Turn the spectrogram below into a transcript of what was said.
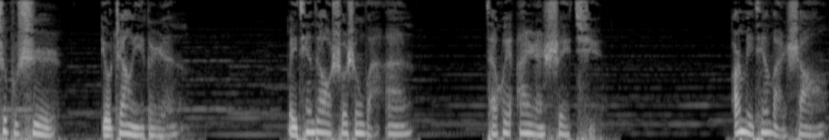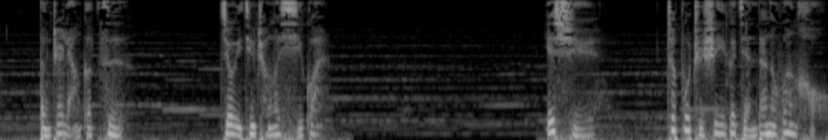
是不是有这样一个人，每天都要说声晚安，才会安然睡去？而每天晚上等这两个字，就已经成了习惯。也许，这不只是一个简单的问候，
